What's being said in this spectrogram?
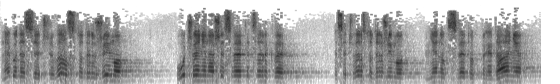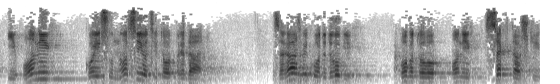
nego da se čvrsto držimo učenja naše svete crkve, da se čvrsto držimo njenog svetog predanja i onih koji su nosioci tog predanja. Za razliku od drugih, pogotovo onih sektaških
